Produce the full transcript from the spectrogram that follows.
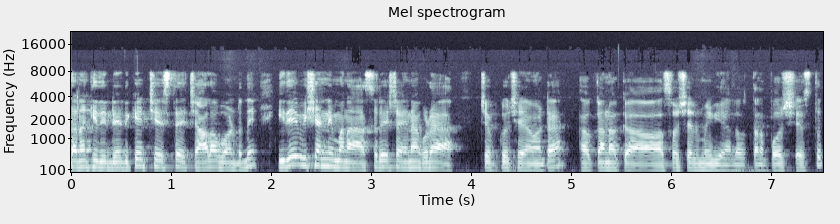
తనకి ఇది డెడికేట్ చేస్తే చాలా బాగుంటుంది. ఇదే విషయాన్ని మన సురేష్ అయినా కూడా చెప్పుకొచ్చాయన్నమాట ఒకనొక సోషల్ మీడియాలో తన పోస్ట్ చేస్తూ.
